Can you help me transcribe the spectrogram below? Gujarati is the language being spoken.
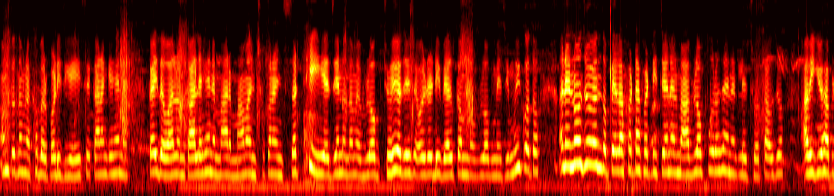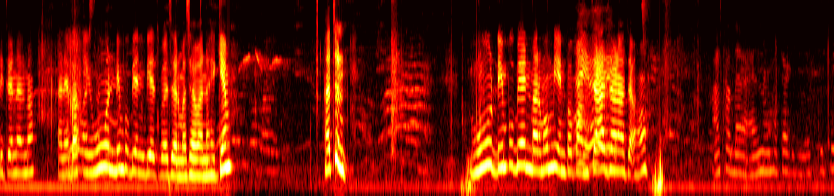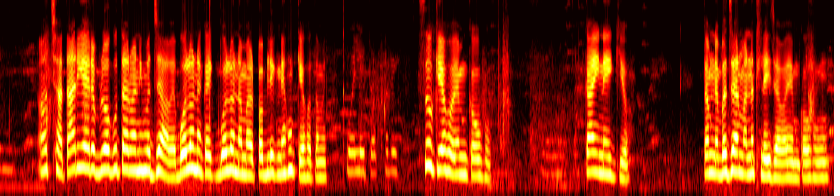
આમ તો તમને ખબર પડી જ ગઈ છે કારણ કે હે ને કહી દઉં હાલો કાલે હે ને મારા મામાની છોકરાની સઠ્ઠી છે જેનો તમે બ્લોગ જોયો જ હશે ઓલરેડી વેલકમનો બ્લોગ મેં જે મૂક્યો હતો. અને ન જોયો ને તો પહેલાં ફટાફટી ચેનલમાં આ બ્લોગ પૂરો થાય ને એટલે જોતા આવજો. આવી ગયો આપણી ચેનલમાં અને બાકી હું અને નીંબુબેન બે જ બજારમાં જવાના છે કેમ? હાચું ને? હું ડિમ્પુબેન મારા મમ્મી અને પપ્પા ચાર જણા જા હા. અચ્છા તારી યારે બ્લોગ ઉતારવાની મજા આવે. બોલો ને કંઈક બોલો ને અમારા પબ્લિકને શું કહો તમે? બોલી તો ખરી. શું કહો એમ કહું હું કાંઈ નહીં કહો તમને બજારમાં નથી લઈ જવા એમ કહું હું.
